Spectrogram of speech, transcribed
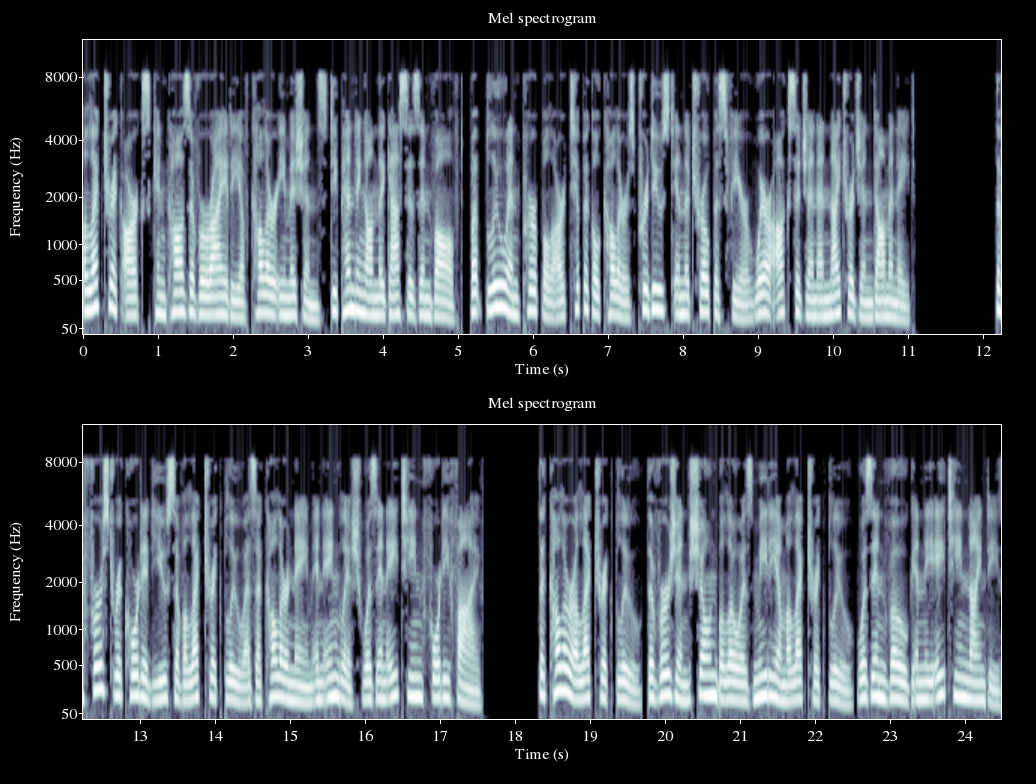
Electric arcs can cause a variety of color emissions depending on the gases involved, but blue and purple are typical colors produced in the troposphere where oxygen and nitrogen dominate. The first recorded use of electric blue as a color name in English was in 1845. The color electric blue the version shown below as medium electric blue was in vogue in the 1890s.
